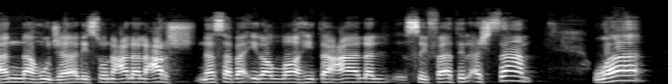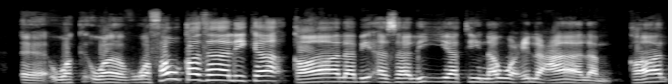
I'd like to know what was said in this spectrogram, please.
أنه جالس على العرش نسب إلى الله تعالى صفات الأجسام و وفوق ذلك قال بأزلية نوع العالم قال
